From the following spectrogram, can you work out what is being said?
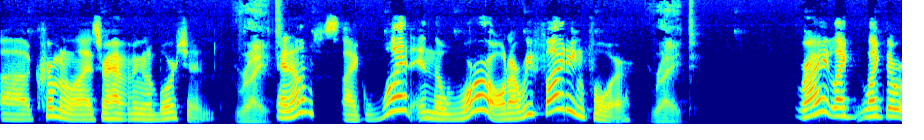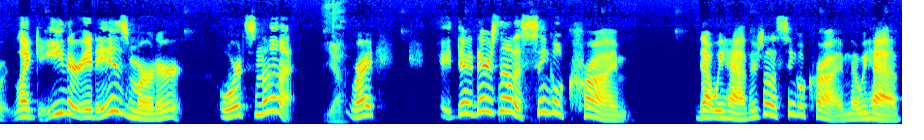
uh, criminalized for having an abortion. Right, And I'm just like, what in the world are we fighting for? right. Right? Like, like the like either it is murder or it's not. Yeah, right? There, there's not a single crime that we have. There's not a single crime that we have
